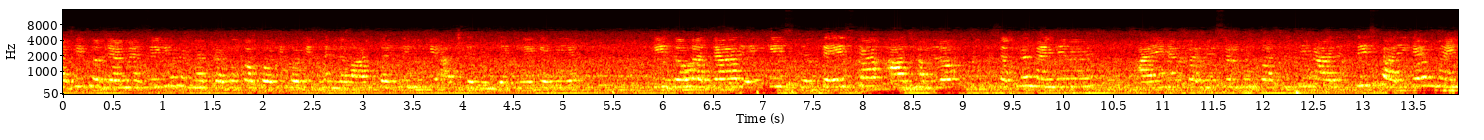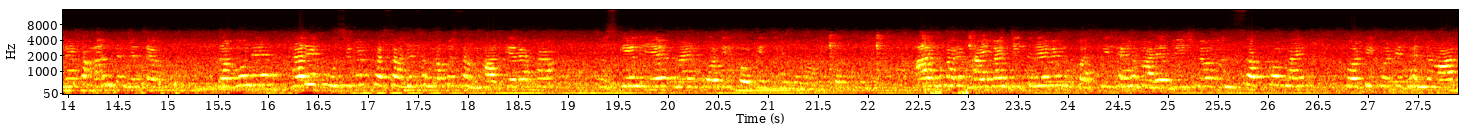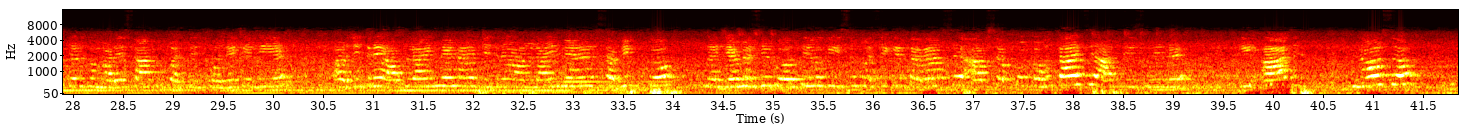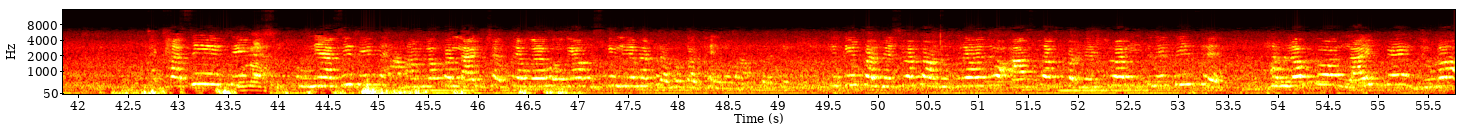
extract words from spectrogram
सभी को जय मैसी की मैं प्रभु का कोटि कोटि धन्यवाद करती हूँ कि आज के दिन देखने के लिए कि 2021 तेईस का आज हम लोग सत्रह महीने में आए हैं। परमेश्वर की उपस्थिति में आज तीस तारीख है। महीने का अंत में जब प्रभु ने हर एक मुसीबत परेशानी से हम लोग को संभाल के रखा, उसके लिए मैं कोटि कोटि धन्यवाद करती हूँ। आज हमारे भाई बहन जितने भी उपस्थित हैं हमारे बीच में, उन सबको मैं कोटि कोटि धन्यवाद कर हमारे साथ उपस्थित होने के लिए। और जितने ऑफलाइन में हैं जितने ऑनलाइन में हैं सभी को मैं जय मसीह बोलती हूँ कि यीशु मसीह की तरफ़ से आप सबको बहुत से आशीष मिले कि आज नौ सौ अट्ठासी दिन उन्यासी दिन हम लोग का लाइफ चलते हुए हो गया। उसके लिए मैं प्रभु का धन्यवाद करती हूँ। क्योंकि परमेश्वर का अनुग्रह जो आज तक परमेश्वर इतने दिन से हम लोग को लाइफ में जुड़ा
